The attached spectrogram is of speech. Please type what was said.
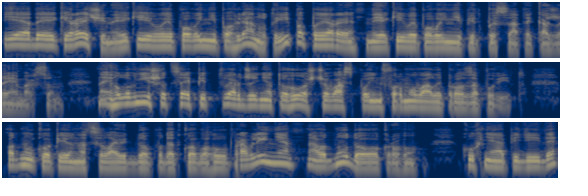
Є деякі речі, на які ви повинні поглянути, і папери, на які ви повинні підписати, каже Емерсон. Найголовніше це підтвердження того, що вас поінформували про заповіт. Одну копію надсилають до податкового управління, а одну до округу. Кухня підійде.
